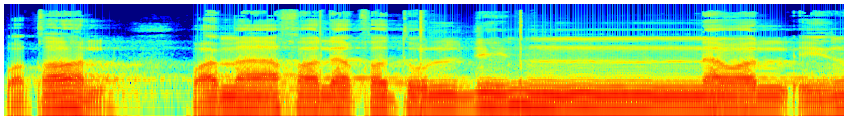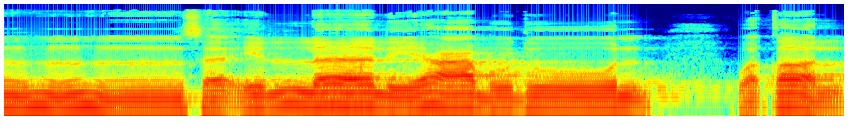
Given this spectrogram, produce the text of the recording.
وقال وما خلقت الجن والإنس إلا ليعبدون؟ وقال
